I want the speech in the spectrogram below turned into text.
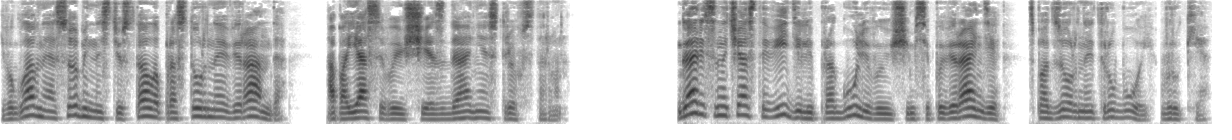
Его главной особенностью стала просторная веранда, опоясывающая здание с трех сторон. Гаррисона часто видели прогуливающимся по веранде с подзорной трубой в руке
